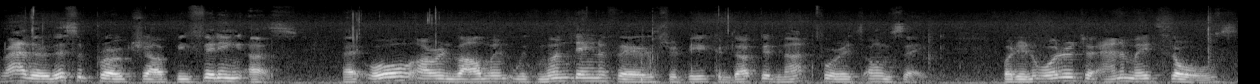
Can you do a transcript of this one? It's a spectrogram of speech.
Rather, this approach shall be fitting us, that all our involvement with mundane affairs should be conducted not for its own sake, but in order to animate souls,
